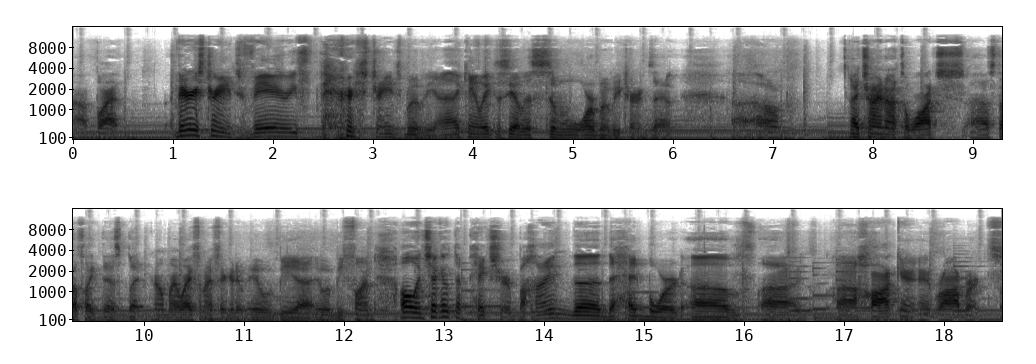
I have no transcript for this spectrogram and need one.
Uh, but very strange, very very strange movie. I can't wait to see how this Civil War movie turns out. Um, I try not to watch uh, stuff like this, but you know, my wife and I figured it, it would be uh, it would be fun. Oh, and check out the picture behind the the headboard of uh, uh Hawke and, and Roberts.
